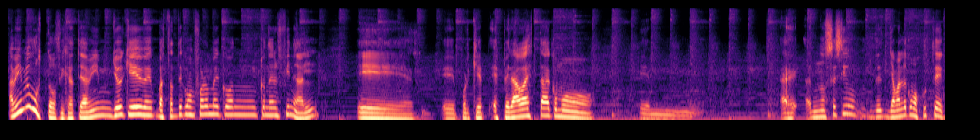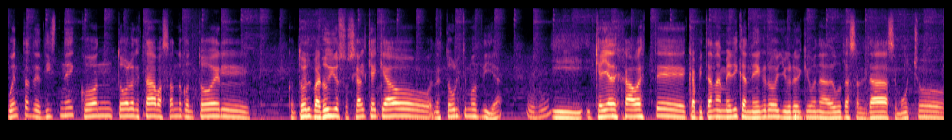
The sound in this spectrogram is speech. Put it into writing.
A mí me gustó, fíjate. A mí yo quedé bastante conforme con, el final. eh, eh, porque esperaba esta como. em, eh, no sé si llamarlo como ajuste de cuentas de Disney con todo lo que estaba pasando, con todo el. con todo el barullo social que ha quedado en estos últimos días. Y, y que haya dejado a este Capitán América negro, yo creo que una deuda saldada hace mucho.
